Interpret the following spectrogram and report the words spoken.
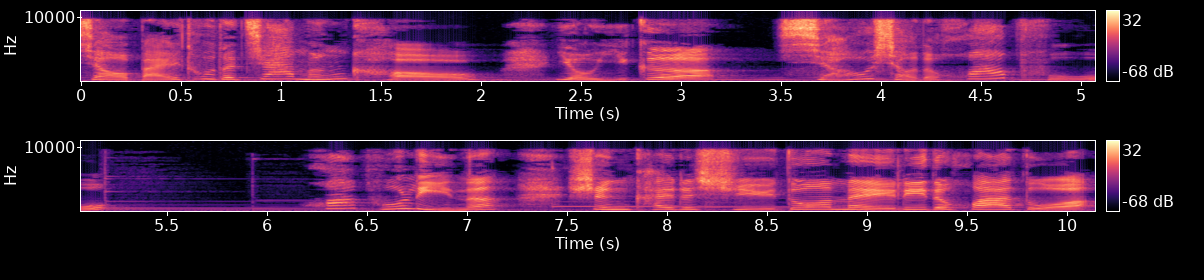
小白兔的家门口有一个小小的花圃，花圃里呢盛开着许多美丽的花朵。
